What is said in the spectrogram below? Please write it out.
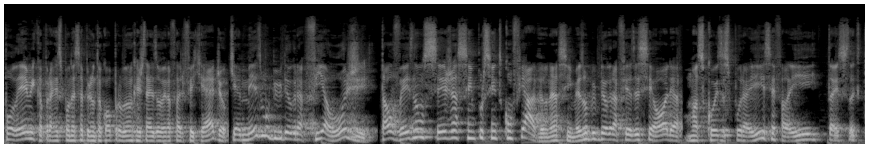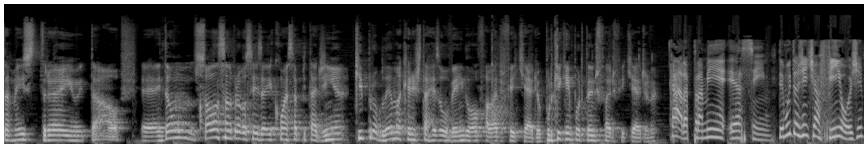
polêmica para responder essa pergunta: qual o problema que a gente está resolvendo a falar de fake agile? Que é mesmo bibliografia hoje, talvez não seja 100% confiável, né? Assim, mesmo bibliografia, às vezes você olha umas coisas por aí, você fala, eita, isso daqui tá meio estranho e tal. É, então, só lançando para vocês aí com essa pitadinha, que problema que a gente tá resolvendo ao falar de fake agile? Por que, que é importante falar de fake agile, né? Cara, pra mim é assim. Tem muita gente afim hoje,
